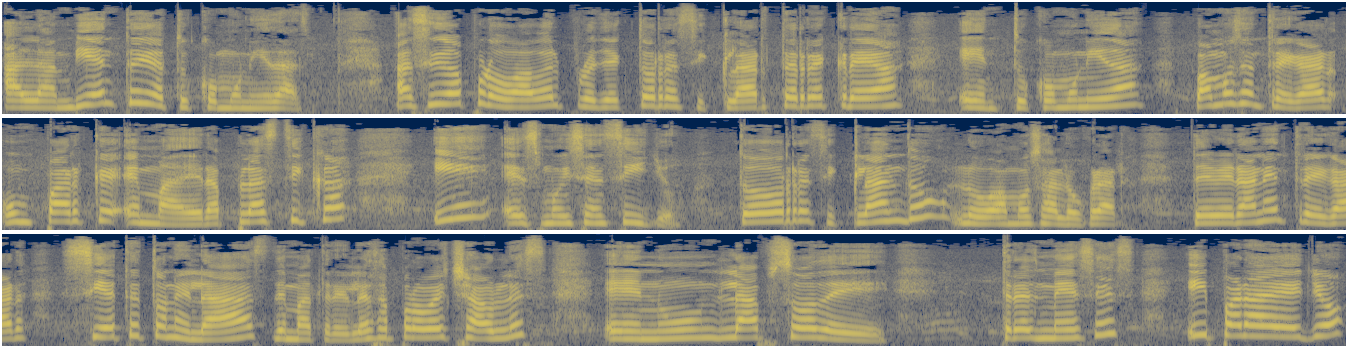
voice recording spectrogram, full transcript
al ambiente y a tu comunidad. Ha sido aprobado el proyecto Reciclar Te Recrea en tu comunidad. Vamos a entregar un parque en madera plástica y es muy sencillo. Todo reciclando lo vamos a lograr. Deberán entregar 7 toneladas de materiales aprovechables en un lapso de tres meses y para ello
